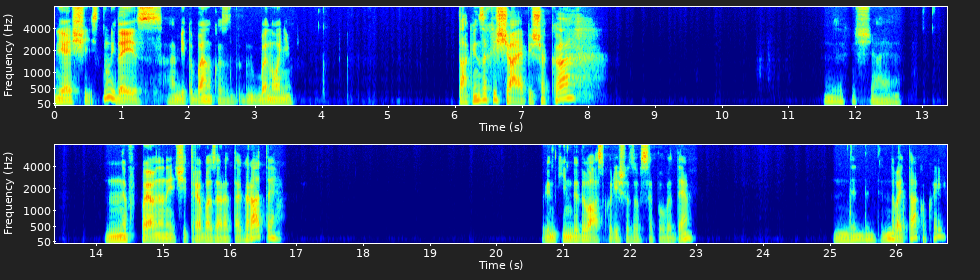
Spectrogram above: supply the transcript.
Є 6. Ну, ідеї з Гамбіту Бенко, з Беноні. Так, він захищає пішака. Він захищає. Не впевнений, чи треба зараз так грати. Він кінь Д2, скоріше за все, поведе. Ну, давай так, окей.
